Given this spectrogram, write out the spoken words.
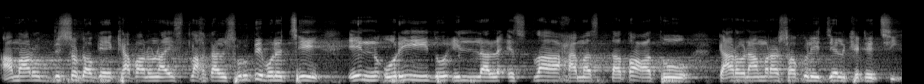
আমার উদ্দেশ্য কাউকে খেপানো না, ইসলাহকে আমি শুরুতেই বলেছি, ইন উরিদু ইল্লাল ইসলাহ কারণ আমরা সকলেই জেল খেটেছি।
